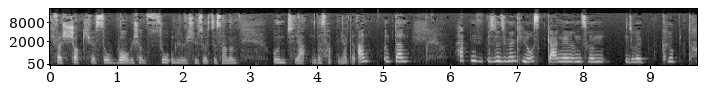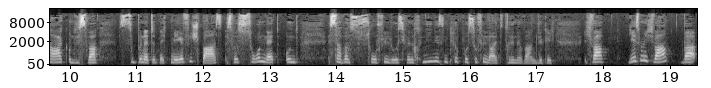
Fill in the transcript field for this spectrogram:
ich war schock, ich war so, wow, wir schauen so unglaublich süß aus zusammen. Und ja, das hatten wir halt dann an. Und dann hatten, sind wir wirklich losgegangen in unserem, unsere Clubtag und es war super nett und echt mega viel Spaß. Es war so nett und es war aber so viel los. Ich war noch nie in diesem Club, wo so viele Leute drinnen waren, wirklich. Ich war, jedes Mal ich war, war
